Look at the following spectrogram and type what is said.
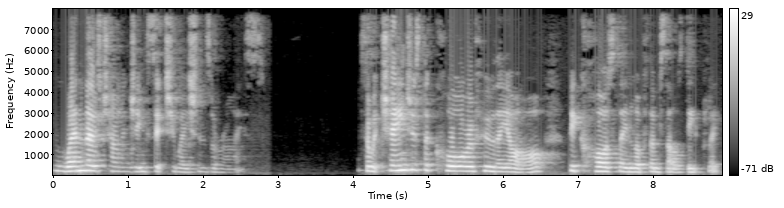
when those challenging situations arise. So it changes the core of who they are because they love themselves deeply.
